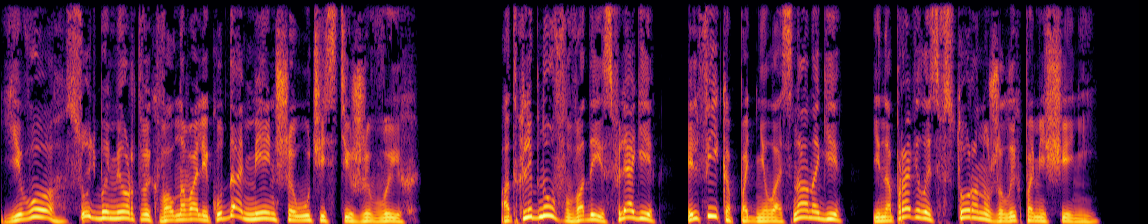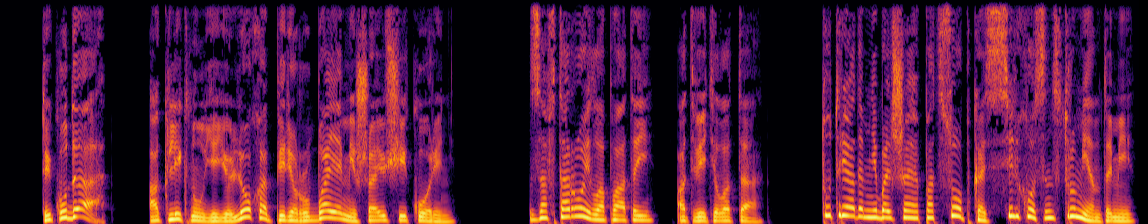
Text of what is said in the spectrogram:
Его судьбы мертвых волновали куда меньше участи живых. Отхлебнув воды из фляги, эльфийка поднялась на ноги и направилась в сторону жилых помещений. «Ты куда?» — окликнул ее Леха, перерубая мешающий корень. «За второй лопатой», — ответила та. «Тут рядом небольшая подсобка с сельхозинструментами.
